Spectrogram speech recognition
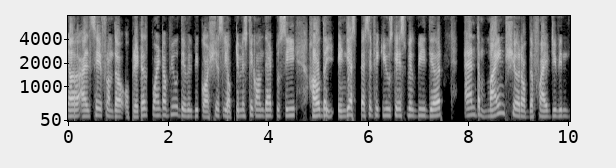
uh, I'll say from the operator's point of view, they will be cautiously optimistic on that to see how the India specific use case will be there and the mind share of the 5G within,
